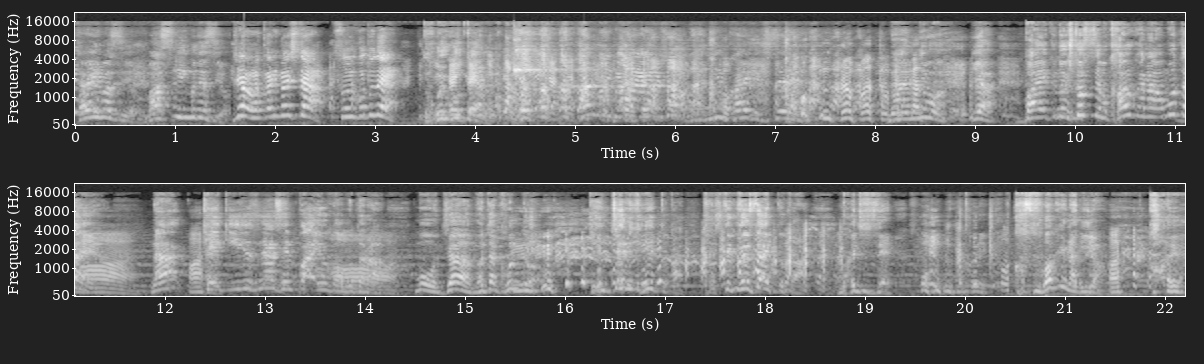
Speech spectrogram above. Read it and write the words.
ちゃいますよ。マスキングですよ。じゃあ分かりました。そういうことで。どういうことや？春にまた会いましょう。何にもも解決してない。こんなまとめ何にも。いやバイクの一つでも買うかな思ったんや。はなはい景気いいですね先輩言うか思ったらはもうじゃあまた今度「げんちゃりで」とか「貸してください」とか。マジで。本当に。貸すわけないやん。買え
